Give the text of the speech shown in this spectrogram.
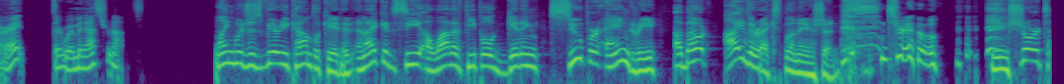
all right they're women astronauts language is very complicated, and I could see a lot of people getting super angry about either explanation. True. In short,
